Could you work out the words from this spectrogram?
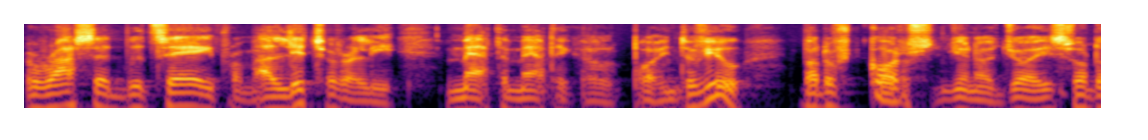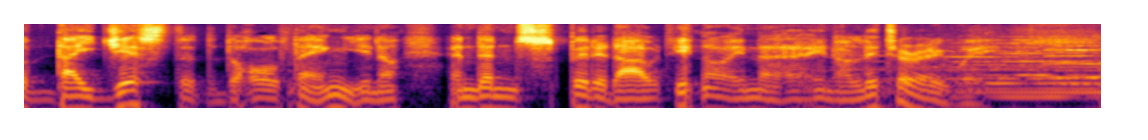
Russell would say from a literally mathematical point of view. But of course, you know, Joyce sort of digested the whole thing, you know, and then spit it out, you know, in a, in a literary way.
